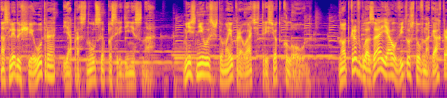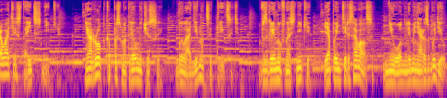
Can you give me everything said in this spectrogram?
На следующее утро я проснулся посредине сна. Мне снилось, что мою кровать трясет клоун. Но, открыв глаза, я увидел, что в ногах кровати стоит Сники. Я робко посмотрел на часы. Было 11.30. Взглянув на Сники, я поинтересовался, не он ли меня разбудил.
